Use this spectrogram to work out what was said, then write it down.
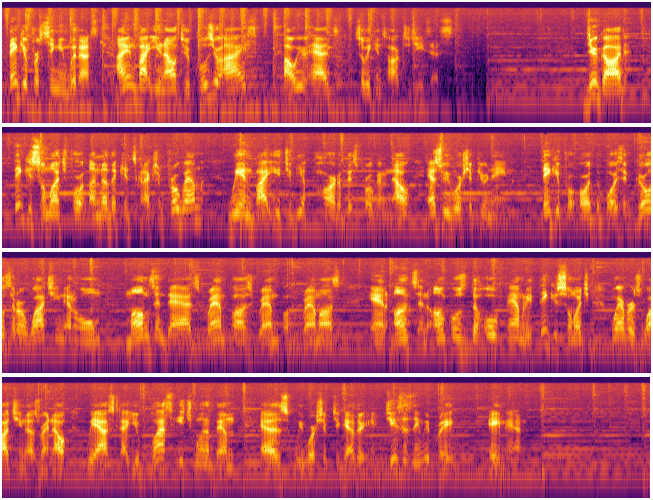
Thank you for singing with us. I invite you now to close your eyes, bow your heads so we can talk to Jesus. Dear God, thank you so much for another Kids Connection program. We invite you to be a part of this program now as we worship your name. Thank you for all the boys and girls that are watching at home, moms and dads, grandpas, grandpa, grandmas, and aunts and uncles, the whole family. Thank you so much. Whoever is watching us right now, we ask that you bless each one of them as we worship together. In Jesus' name we pray. Amen.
